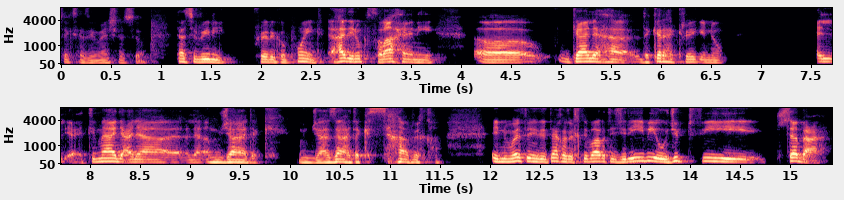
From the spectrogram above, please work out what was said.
six as you mentioned. So that's a really critical point. هذه نقطة صراحة يعني آه قالها ذكرها كريج إنه الاعتماد على على أمجادك وانجازاتك السابقة إنه مثلا إذا تأخذ اختبار تجريبي وجبت فيه سبعة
